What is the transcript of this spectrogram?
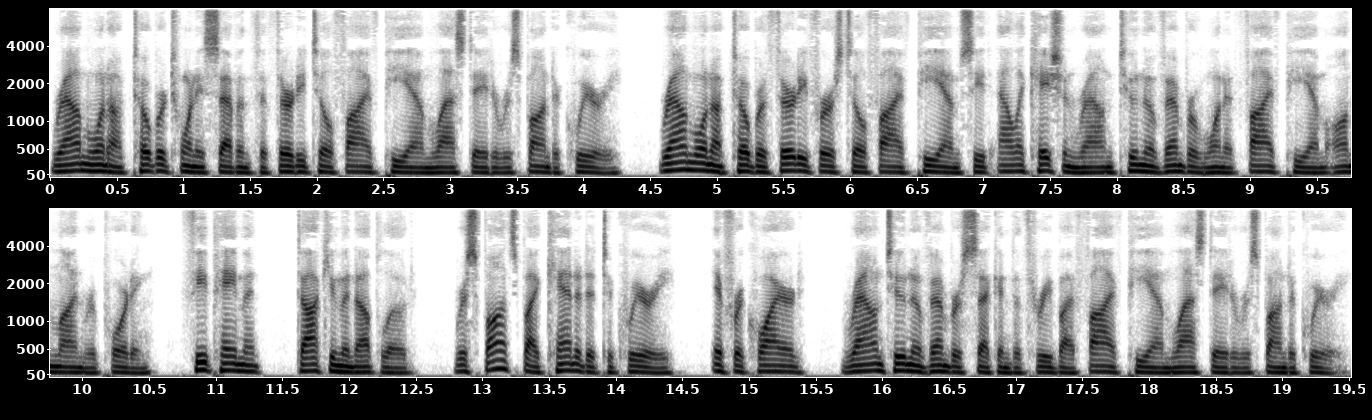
round 1 October 27 to 30 till 5 p.m. last day to respond to query, Round 1 October 31 till 5 p.m. Seat allocation Round 2 November 1 at 5 p.m. Online reporting, fee payment, document upload, response by candidate to query, if required. Round 2 November 2 to 3 by 5 p.m. Last day to respond to query.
